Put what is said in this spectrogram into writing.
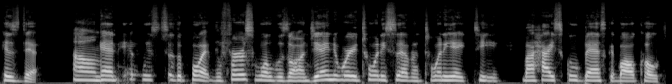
his death. Um, and it was to the point, the first one was on January 27, 2018, my high school basketball coach.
